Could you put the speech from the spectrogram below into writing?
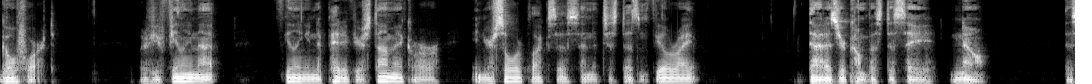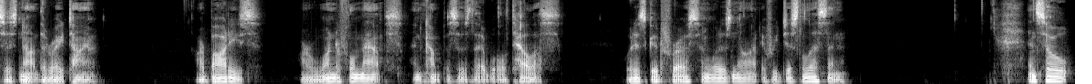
go for it. But if you're feeling that feeling in the pit of your stomach or in your solar plexus and it just doesn't feel right, that is your compass to say, no, this is not the right time. Our bodies are wonderful maps and compasses that will tell us what is good for us and what is not if we just listen. And so,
